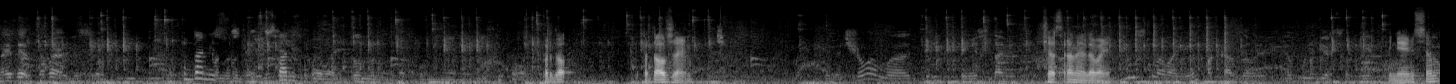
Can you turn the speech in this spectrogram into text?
Найдет, давай в лесу. Куда лесу? Стали. Продол- Продолжаем. Чего вам э, критика не ставит Сейчас, Ране, давай. Меняемся.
